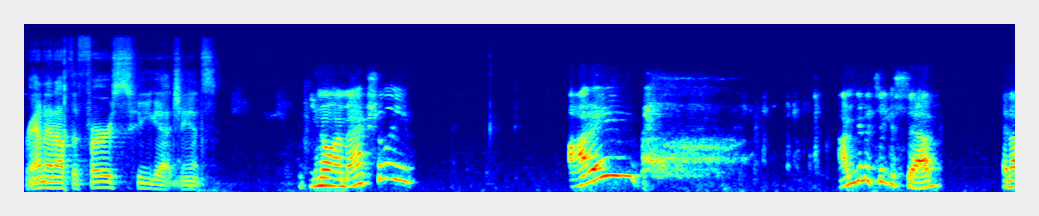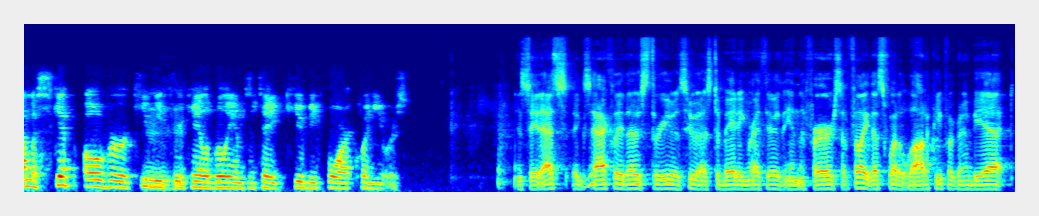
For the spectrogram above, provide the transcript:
rounding out the first, who you got, Chance? You know, I'm actually I'm I'm gonna take a stab and I'm gonna skip over QB 3 mm-hmm. Caleb Williams and take QB four Quinn Ewers. And see, that's exactly those three was who I was debating right there at the end of the first. I feel like that's what a lot of people are going to be at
